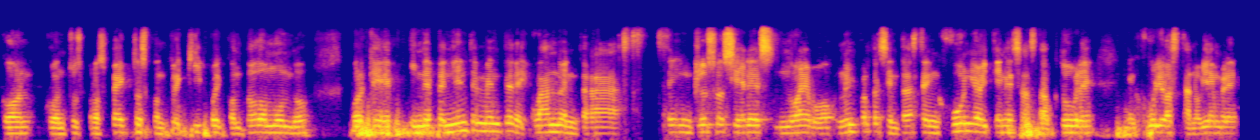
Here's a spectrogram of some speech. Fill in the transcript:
con, con tus prospectos, con tu equipo y con todo mundo, porque independientemente de cuándo entraste, incluso si eres nuevo, no importa si entraste en junio y tienes hasta octubre, en julio hasta noviembre,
